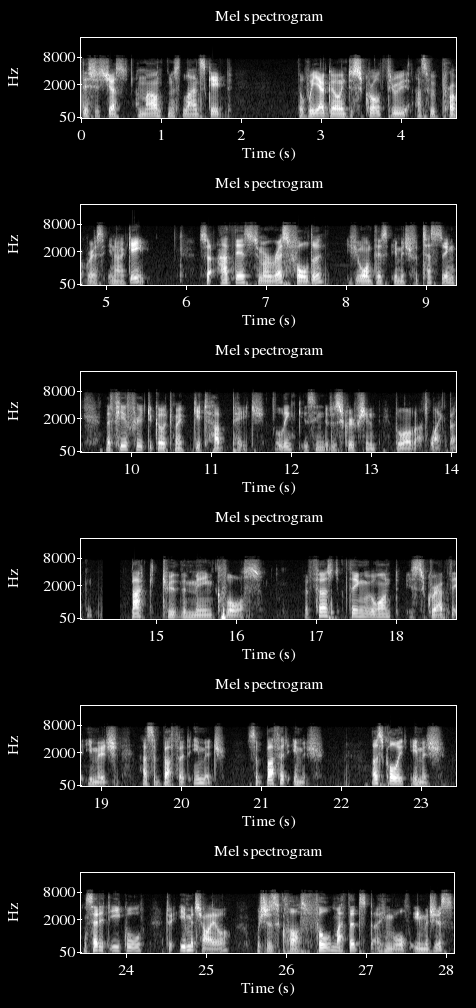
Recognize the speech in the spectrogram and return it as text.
this is just a mountainous landscape that we are going to scroll through as we progress in our game. So add this to my res folder. If you want this image for testing, then feel free to go to my GitHub page. The link is in the description below that like button. Back to the main class. The first thing we want is to grab the image as a buffered image. So buffered image. Let's call it image and set it equal to image.io which is a class full methods that involve images,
